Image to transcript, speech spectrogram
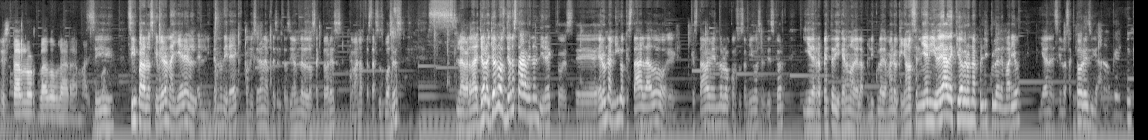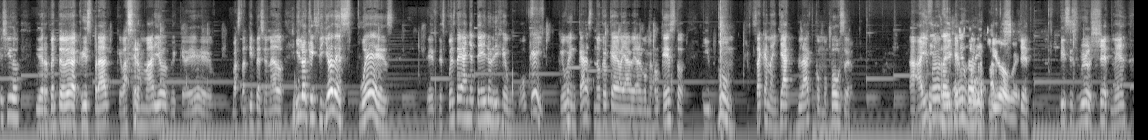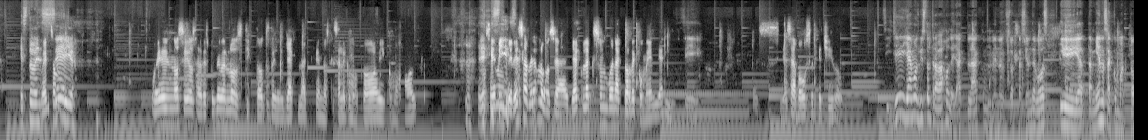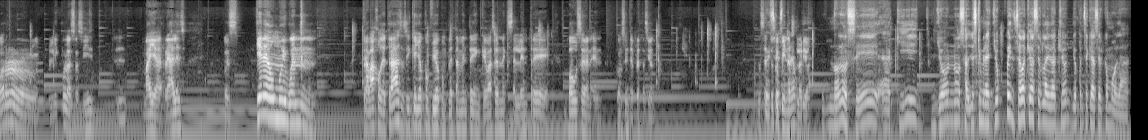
Star Lord va a doblar a Mario. Sí. Sí, para los que vieron ayer el, Nintendo Direct, cuando hicieron la presentación de los actores que van a prestar sus voces, la verdad, yo, yo, no, yo no estaba viendo el directo. Este, era un amigo que estaba al lado, eh, que estaba viéndolo con sus amigos en Discord, y de repente dijeron lo de la película de Mario, que yo no tenía ni idea de que iba a haber una película de Mario, y iban a decir los actores, y ah, ok, qué chido. Y de repente veo a Chris Pratt, que va a ser Mario, me quedé bastante impresionado. Y lo que siguió después eh, después de Anya Taylor dije, ok, qué buen cast, no creo que vaya a haber algo mejor que esto. Y boom, sacan a Jack Black como Bowser. ahí fue donde dije, shit, this is real shit, man. Esto es en serio. Pues no sé, o sea, después de ver los TikToks de Jack Black en los que sale como Thor y como Hulk, no sé, me interesa verlo, o sea, Jack Black es un buen actor de comedia y sí ya sea Bowser, qué chido. Sí, ya hemos visto el trabajo de Jack Black como en su actuación de voz y también, o sea, como actor, películas así, vaya, reales, pues tiene un muy buen trabajo detrás, así que yo confío completamente en que va a ser un excelente Bowser con su interpretación. No sé, ¿tú pues qué opinas, Florio? No lo sé, aquí yo no sabía, es que mira, yo pensaba que iba a ser live action, yo pensé que iba a ser como la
